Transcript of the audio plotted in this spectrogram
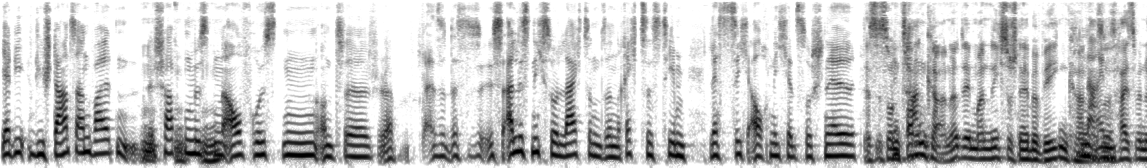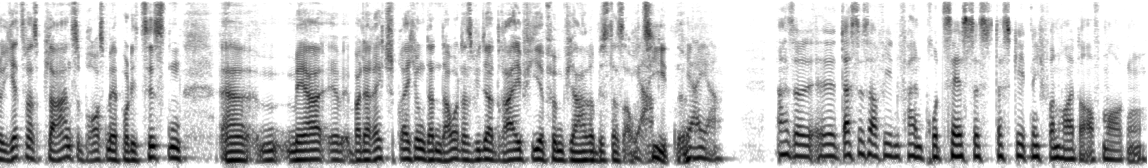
Ja, die, die Staatsanwaltschaften müssten aufrüsten und äh, also das ist- alles nicht so leicht. So ein, Rechtssystem lässt sich auch nicht jetzt so schnell. Das ist so ein Tanker, ne, den man nicht so schnell bewegen kann. Nein. Also das heißt, wenn du jetzt was planst, du brauchst mehr Polizisten, äh, mehr äh, bei der Rechtsprechung, dann dauert das wieder drei, vier, fünf Jahre, bis das auch Ja, zieht. Ne? ja, ja. Also äh, das ist auf jeden Fall ein Prozess, das, das geht nicht von heute auf morgen.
